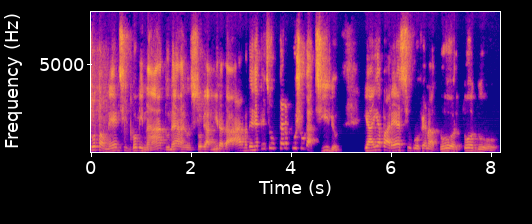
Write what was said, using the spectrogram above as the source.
totalmente dominado, né, sob a mira da arma, de repente o cara puxa o gatilho e aí aparece o governador todo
